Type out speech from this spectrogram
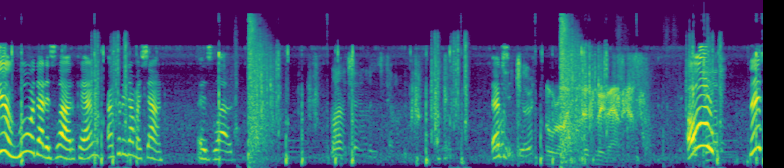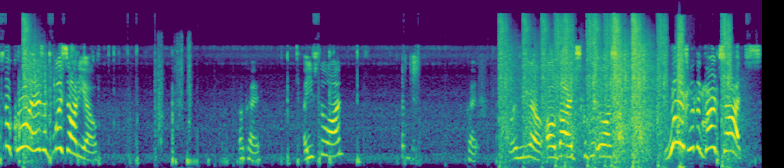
Dear Lord, that is loud. Okay, I'm I'm putting down my sound. That is loud. My sound is down. Alright, let's move out. oh, that's so cool. There's a voice audio. Okay, are you still on? Okay, where'd you go? Oh God, it's completely lost. What is with the gunshots?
